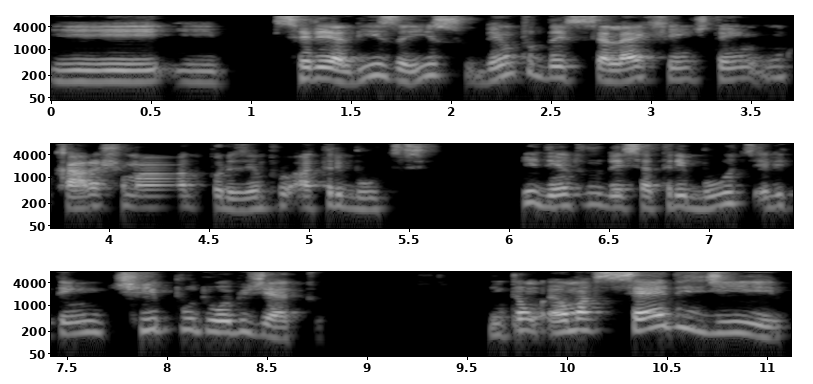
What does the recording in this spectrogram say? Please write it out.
e, e serializa isso, dentro desse select a gente tem um cara chamado, por exemplo, attributes. E dentro desse attributes ele tem um tipo do objeto. Então, é uma série de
